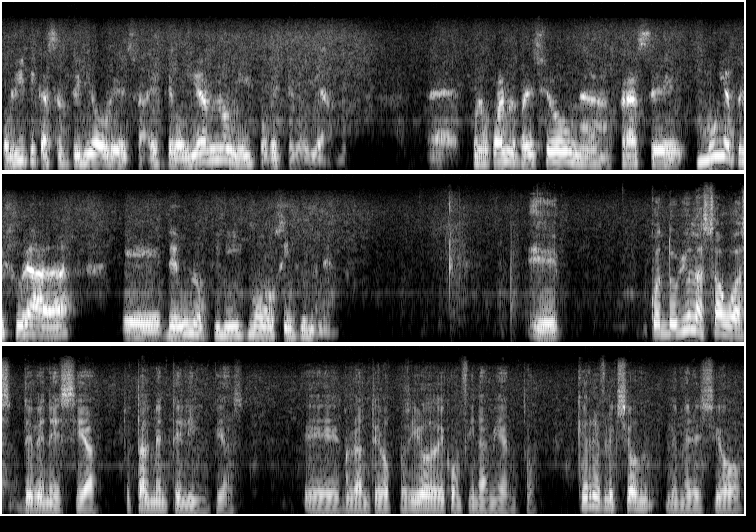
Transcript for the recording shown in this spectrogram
políticas anteriores a este gobierno ni por este gobierno. Eh, con lo cual me pareció una frase muy apresurada eh, de un optimismo sin fundamento. cuando vio las aguas de Venecia totalmente limpias durante los periodos de confinamiento, ¿qué reflexión le mereció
